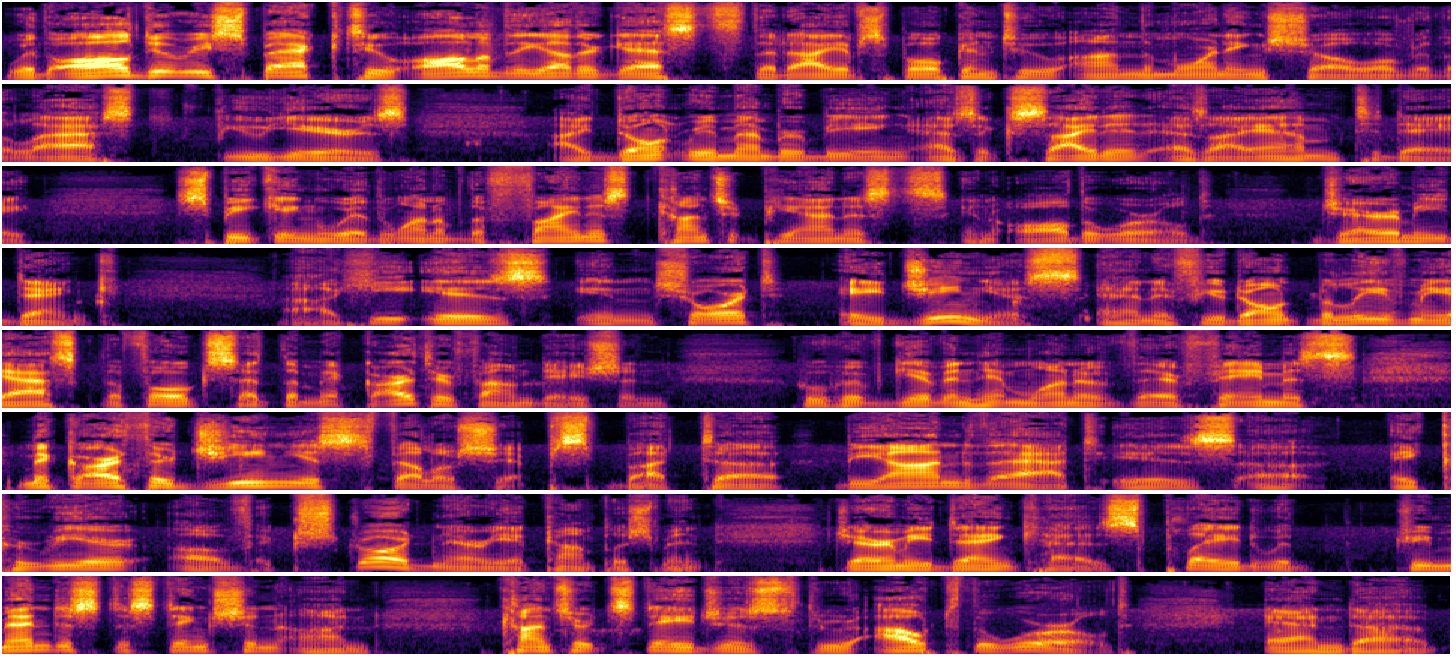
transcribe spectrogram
with all due respect to all of the other guests that I have spoken to on the morning show over the last few years, I don't remember being as excited as I am today speaking with one of the finest concert pianists in all the world, Jeremy Denk. Uh, he is, in short, a genius. And if you don't believe me, ask the folks at the MacArthur Foundation who have given him one of their famous MacArthur Genius Fellowships. But uh, beyond that is uh, a career of extraordinary accomplishment. Jeremy Denk has played with tremendous distinction on concert stages throughout the world. And uh,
